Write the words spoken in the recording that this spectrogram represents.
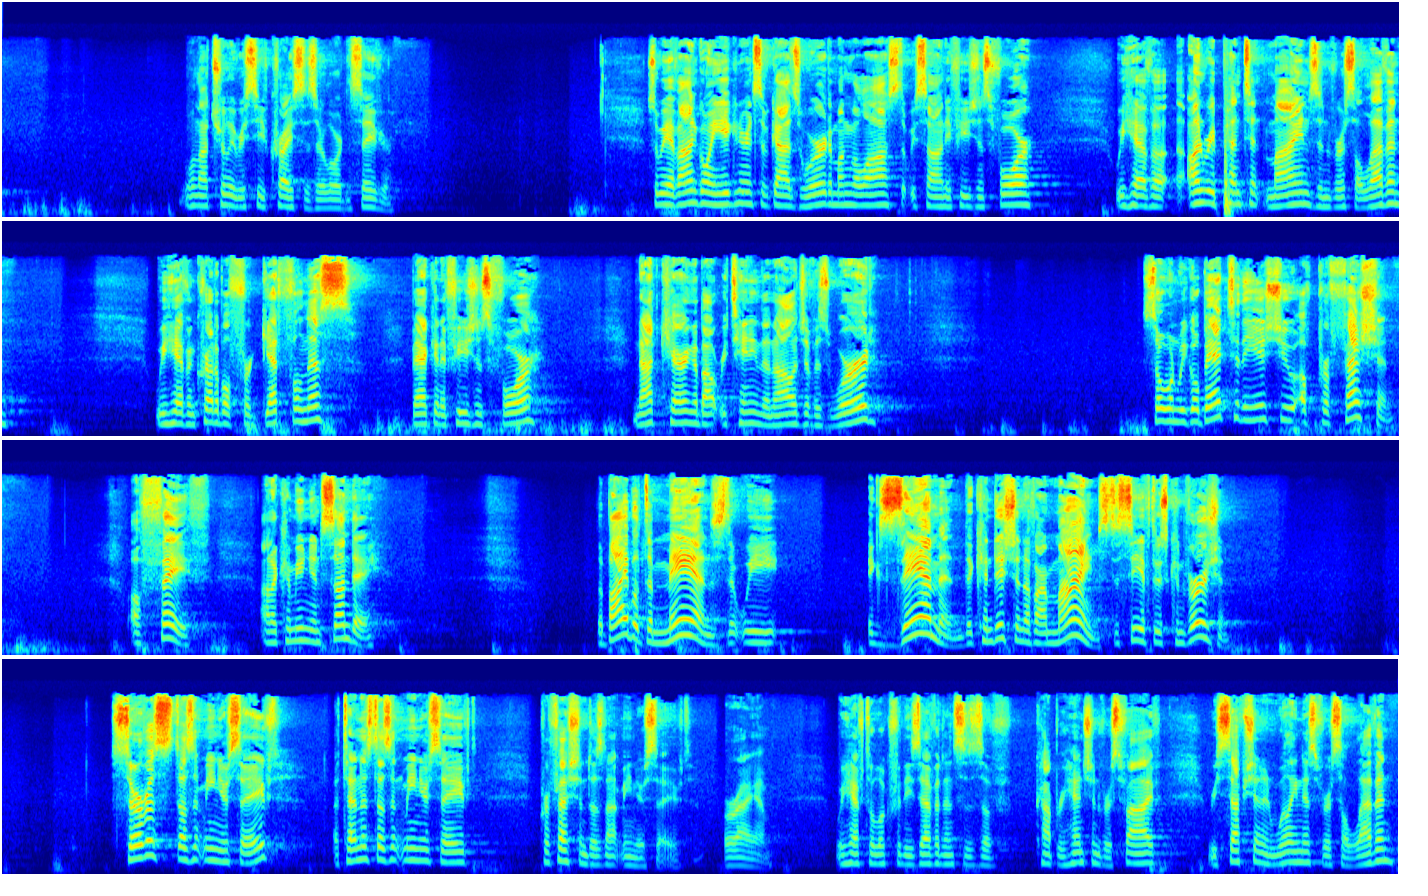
will not truly receive Christ as their Lord and Savior. So we have ongoing ignorance of God's word among the lost that we saw in Ephesians 4. We have uh, unrepentant minds in verse 11. We have incredible forgetfulness back in Ephesians 4, not caring about retaining the knowledge of His Word. So when we go back to the issue of profession of faith on a communion Sunday, the Bible demands that we examine the condition of our minds to see if there's conversion. Service doesn't mean you're saved. Attendance doesn't mean you're saved. Profession does not mean you're saved, or I am. We have to look for these evidences of comprehension, verse 5, reception and willingness, verse 11,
